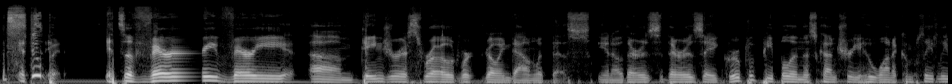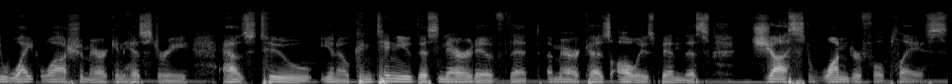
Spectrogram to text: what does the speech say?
That's It's- stupid. It's a very, very um, dangerous road we're going down with this. You know, there is there is a group of people in this country who want to completely whitewash American history as to you know continue this narrative that America has always been this just wonderful place.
